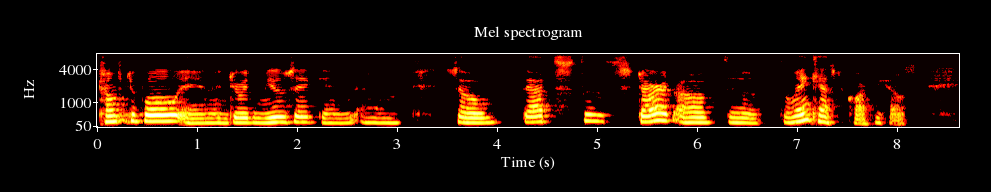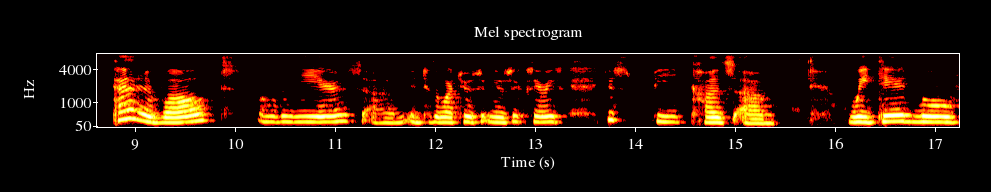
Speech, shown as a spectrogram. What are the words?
comfortable and enjoy the music. And um, so that's the start of the, the Lancaster Coffee House. Kind of evolved over the years um, into the Wachusett Music Series just because um, we did move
